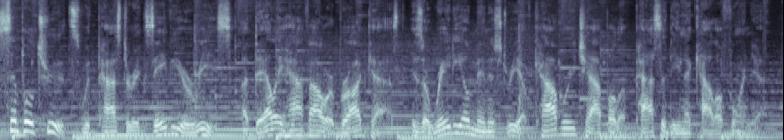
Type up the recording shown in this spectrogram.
Simple Truths with Pastor Xavier Reese, a daily half hour broadcast, is a radio ministry of Calvary Chapel of Pasadena, California.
